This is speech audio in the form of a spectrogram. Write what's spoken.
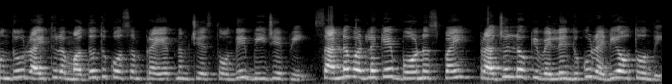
ముందు రైతుల మద్దతు కోసం ప్రయత్నం చేస్తోంది బీజేపీ. సన్నవడ్లకే బోనస్ పై ప్రజల్లోకి వెళ్ళేందుకు రెడీ అవుతోంది.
